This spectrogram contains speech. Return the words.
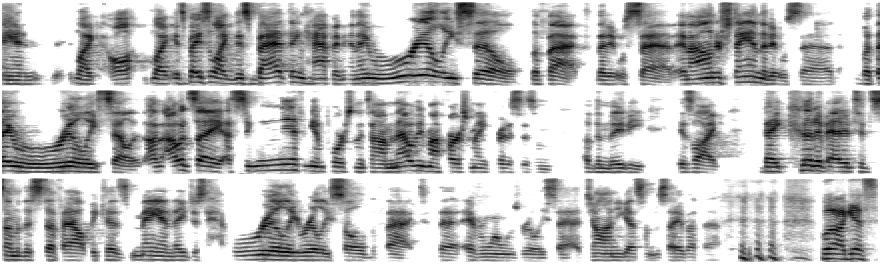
and like all like it's basically like this bad thing happened and they really sell the fact that it was sad. And i understand that it was sad but they really sell it. I, I would say a significant portion of the time and that would be my first main criticism of the movie is like they could have edited some of this stuff out because man they just really really sold the fact that everyone was really sad. John you got something to say about that? Well, I guess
